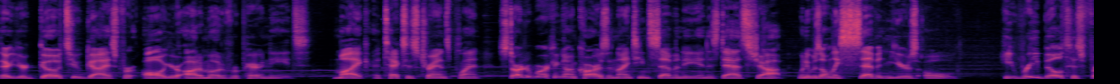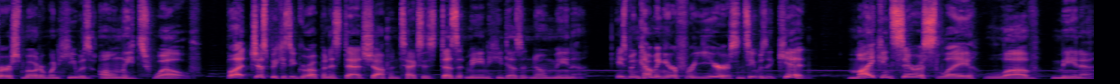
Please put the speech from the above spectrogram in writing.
They're your go to guys for all your automotive repair needs. Mike, a Texas transplant, started working on cars in 1970 in his dad's shop when he was only seven years old. He rebuilt his first motor when he was only 12. But just because he grew up in his dad's shop in Texas doesn't mean he doesn't know Mena. He's been coming here for years since he was a kid. Mike and Sarah Slay love Mena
